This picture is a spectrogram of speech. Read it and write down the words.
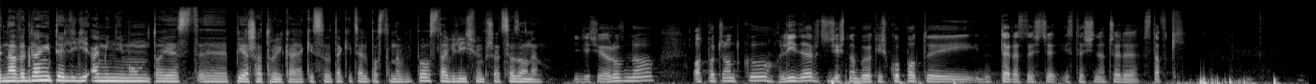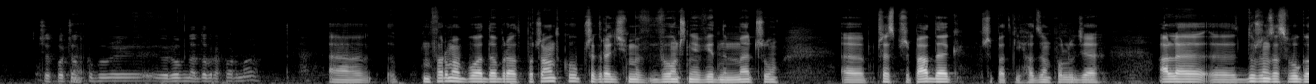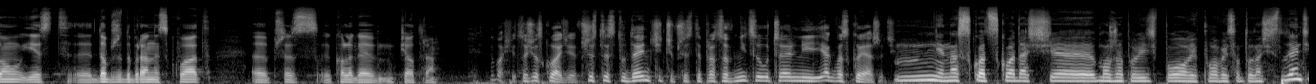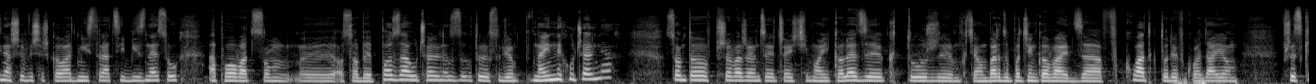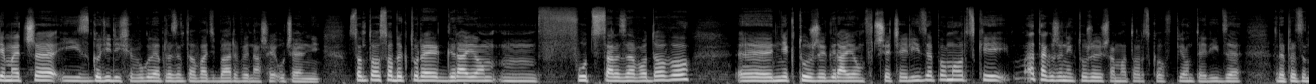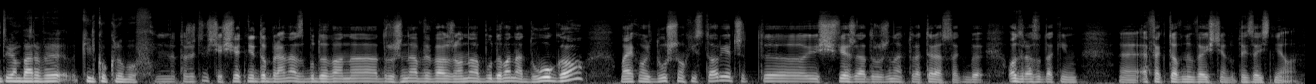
na wygranie tej ligi, a minimum to jest pierwsza trójka, jaki sobie taki cel postawiliśmy przed sezonem. Idziecie równo od początku, lider, czy gdzieś tam były jakieś kłopoty i teraz jesteście, jesteście na czele stawki? Czy od początku były równa, dobra forma? Forma była dobra od początku, przegraliśmy wyłącznie w jednym meczu e, przez przypadek, przypadki chodzą po ludziach, ale e, dużą zasługą jest e, dobrze dobrany skład przez kolegę Piotra. No właśnie, coś o składzie. Wszyscy studenci, czy wszyscy pracownicy uczelni, jak was kojarzyć? Mm, Nie, nasz skład składa się, można powiedzieć, w połowie. W połowie są to nasi studenci naszej Wyższej Szkoły Administracji Biznesu, a połowa to są y, osoby poza uczelnią, które studiują na innych uczelniach. Są to w przeważającej części moi koledzy, którym chciałem bardzo podziękować za wkład, który wkładają wszystkie mecze i zgodzili się w ogóle prezentować barwy naszej uczelni. Są to osoby, które grają mm, w futsal zawodowo, y, niektórzy grają w trzeciej lidze pomorskiej, a także niektórzy już amatorsko w piątej lidze reprezentują barwy kilku klubów. No to rzeczywiście świetnie dobrana, zbudowana drużyna, wyważona, budowana długo, ma jakąś dłuższą historię, czy to jest świeża drużyna, która teraz jakby od razu takim e, efektownym wejściem tutaj zaistniała?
